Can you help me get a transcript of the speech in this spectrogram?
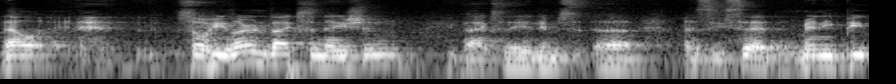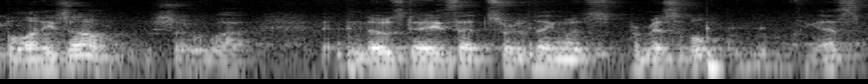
Now, so he learned vaccination. He vaccinated him, uh, as he said, many people on his own. So uh, in those days, that sort of thing was permissible, I guess.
